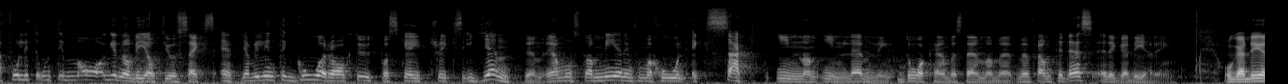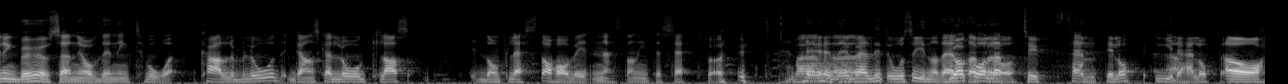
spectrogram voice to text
jag får lite ont i magen av V86.1. Jag vill inte gå rakt ut på skate tricks egentligen. Jag måste ha mer information exakt innan inlämning. Då kan jag bestämma mig. Men fram till dess är det gardering. Och gardering behövs sen i avdelning 2. Kallblod, ganska låg klass. De flesta har vi nästan inte sett förut. Va- Det, är- det är väldigt osynade har hästar för kollat att- typ 50 lopp i det här loppet. Ja,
